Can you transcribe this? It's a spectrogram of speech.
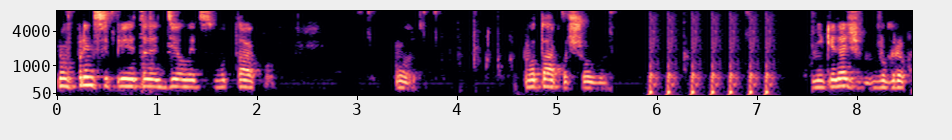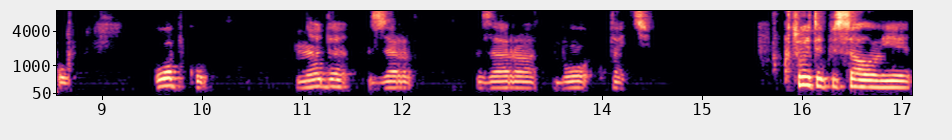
Ну, в принципе, это делается вот так вот. Вот. Вот так вот, чтобы не кидать в игроков. Опку надо зар заработать. Кто это писал? Я...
